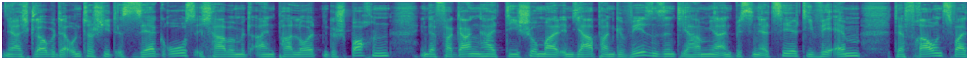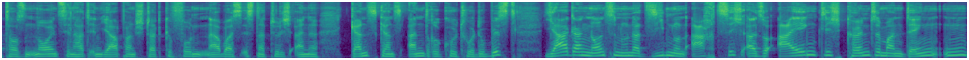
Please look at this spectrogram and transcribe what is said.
Ja, ich glaube, der Unterschied ist sehr groß. Ich habe mit ein paar Leuten gesprochen in der Vergangenheit, die schon mal in Japan gewesen sind. Die haben mir ein bisschen erzählt, die WM der Frauen 2019 hat in Japan stattgefunden, aber es ist natürlich eine ganz, ganz andere Kultur. Du bist Jahrgang 1987, also eigentlich könnte man denken,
